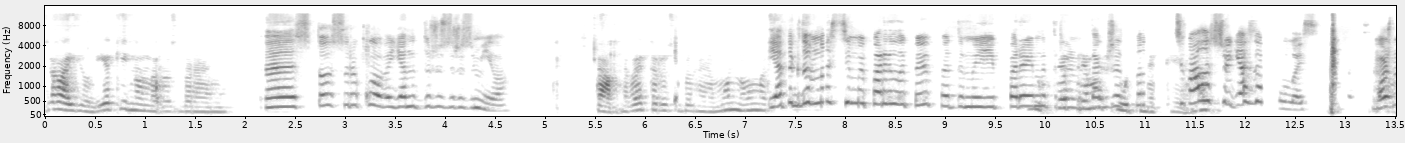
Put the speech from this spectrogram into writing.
Давай, Юль, який номер розбираємо? Е, 140 я не дуже зрозуміла. Так, давайте розберемо номер. Я так давно з цими паралепіпедами і Ну, периметрами так же працювала, що я забулась. можно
